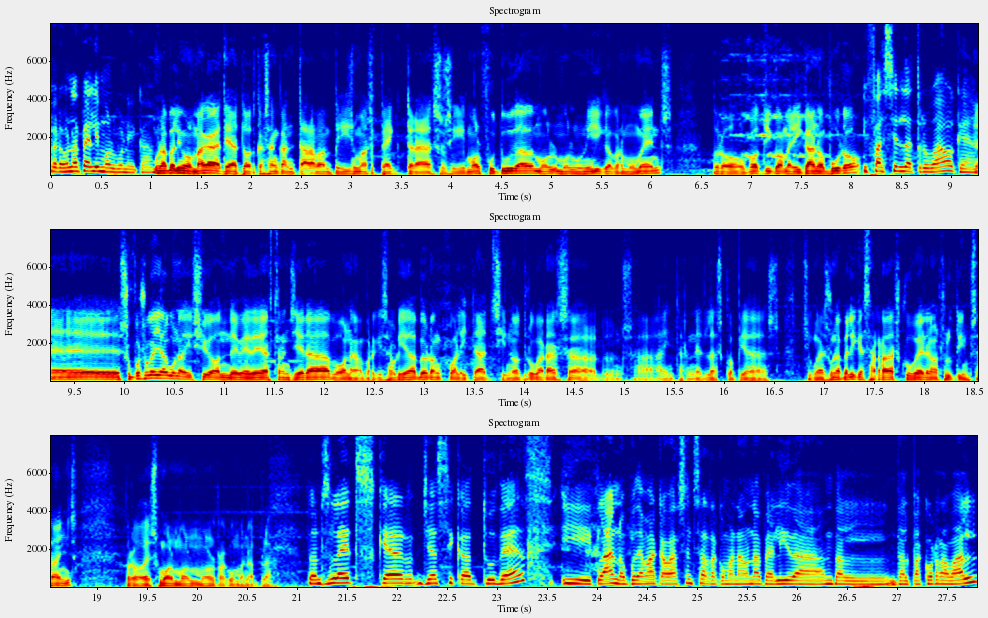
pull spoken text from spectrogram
Però una pel·li molt bonica. Una pel·li molt maca que té de tot, que s'ha encantat, vampirisme, espectres, o sigui, molt fotuda, molt, molt onírica per moments, però gòtico-americano puro. I fàcil de trobar o què? Eh, suposo que hi ha alguna edició en DVD estrangera bona, perquè s'hauria de veure en qualitat. Si no, trobaràs a, doncs, a internet les còpies xungues. És una pel·li que s'ha redescobert en els últims anys, però és molt, molt, molt recomanable. Doncs Let's Care Jessica to Death i, clar, no podem acabar sense recomanar una pel·li de, del, del Paco Raval.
